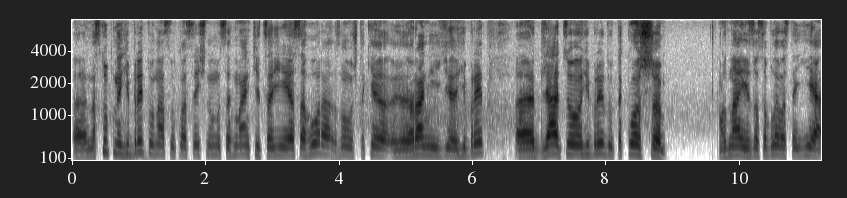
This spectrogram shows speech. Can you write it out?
Е, Наступний гібрид у нас у класичному сегменті це ЄС Агора. Знову ж таки, е, ранній гібрид. Е, Для цього гібриду також одна із особливостей є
